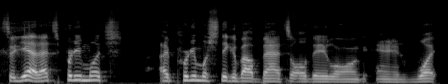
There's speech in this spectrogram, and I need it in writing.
so yeah, that's pretty much. I pretty much think about bats all day long, and what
